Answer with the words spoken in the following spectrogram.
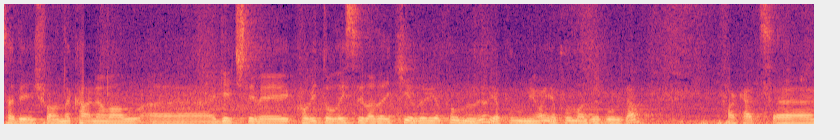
tabii şu anda karnaval e, geçti ve Covid dolayısıyla da iki yıldır yapılmıyor, yapılmıyor, yapılmadı burada. Fakat e,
